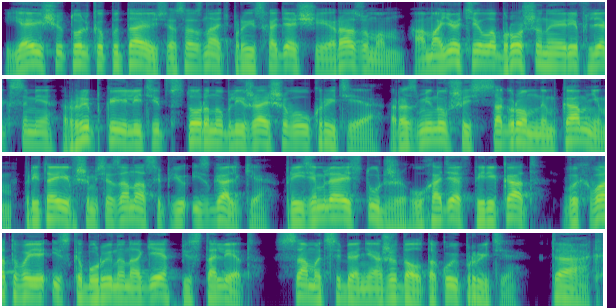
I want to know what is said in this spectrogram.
Я еще только пытаюсь осознать происходящее разумом, а мое тело, брошенное рефлексами, рыбкой летит в сторону ближайшего укрытия, разминувшись с огромным камнем, притаившимся за насыпью из гальки, приземляясь тут же, уходя в перекат, выхватывая из кобуры на ноге пистолет. Сам от себя не ожидал такой прыти. Так,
